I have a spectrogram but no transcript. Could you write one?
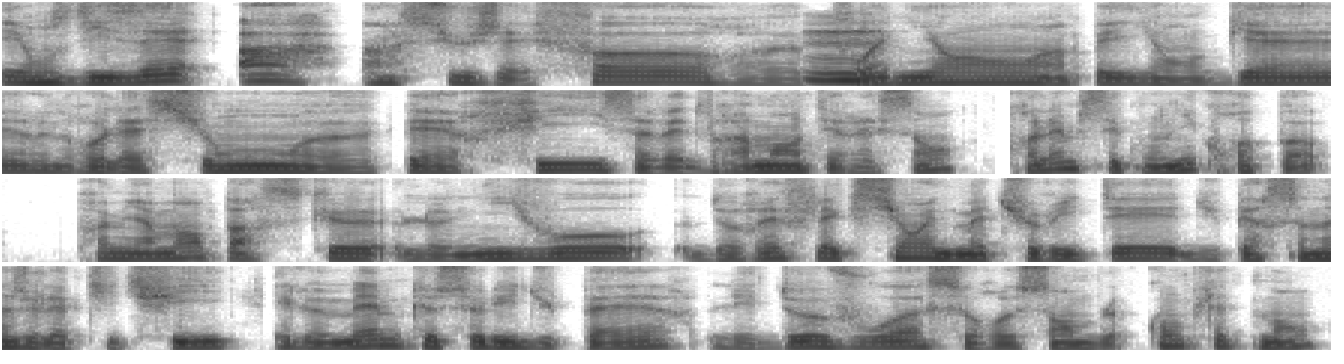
Et on se disait, ah, un sujet fort, euh, mm. poignant, un pays en guerre, une relation euh, père-fille, ça va être vraiment intéressant. Le problème, c'est qu'on n'y croit pas. Premièrement parce que le niveau de réflexion et de maturité du personnage de la petite fille est le même que celui du père. Les deux voix se ressemblent complètement.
